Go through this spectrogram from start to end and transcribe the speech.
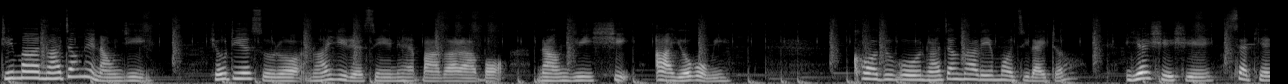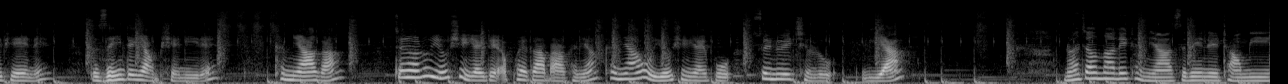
ဒီမှာနွားချောင်းနဲ့နောင်ကြီးရုတ်တရက်ဆိုတော့နွားရည်တဲ့စင်းနဲ့ပါသွားတာပေါ့နောင်ကြီးရှိအာရောကုန်ပြီခေါ်သူကိုနွားချောင်းသားလေးမှော့ကြည့်လိုက်တော့ ရက်ရှည်ရှည်ဆက်ဖြဲဖြဲနဲ့ဒဇိမ့်တစ်ယောက်ဖြစ်နေတယ်ခမားကကျွန်တော်တို့ရုပ်ရှင်ရိုက်တဲ့အဖွဲကပါခင်ဗျာခင်ဗျားကိုရုပ်ရှင်ရိုက်ဖို့ဆွေးနွေးချင်လို့ဗျာနွားကြောင်သားလေးခင်ဗျာသပင်းတွေထောင်ပြီး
